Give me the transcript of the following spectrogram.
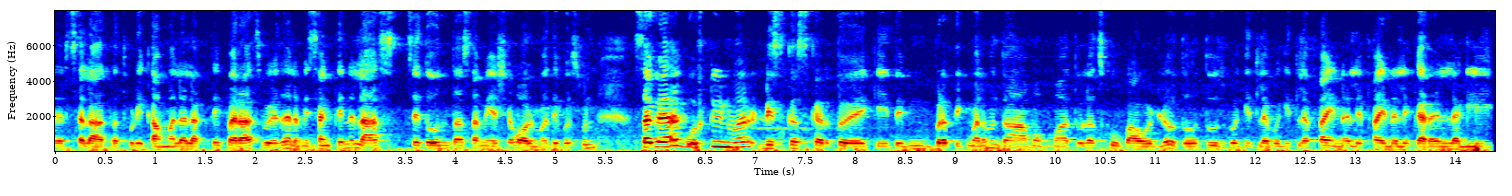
तर चला आता थोडी कामाला लागते. बराच वेळ झाला. मी सांगते ना लास्टचे दोन तास आम्ही अशा हॉलमध्ये बसून सगळ्या गोष्टींवर डिस्कस करतोय की ते प्रतीक मला म्हणतो हा मम्मा तुलाच खूप आवडलं होतं. तूच बघितल्या बघितल्या. फायनले फायनले करायला लागली.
